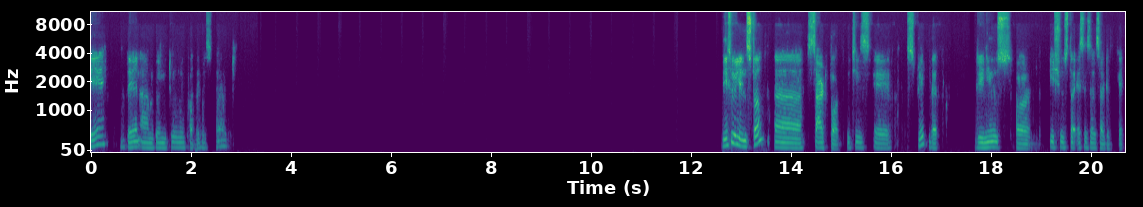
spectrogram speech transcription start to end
Okay, then I'm going to copy this part. This will install uh, certbot, which is a script that renews or issues the SSL certificate.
